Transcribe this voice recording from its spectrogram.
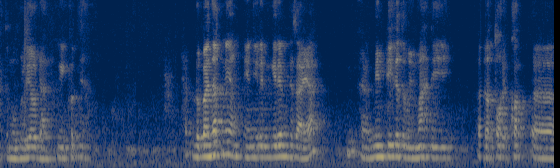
ketemu beliau dan pengikutnya. Udah banyak nih yang, yang ngirim-ngirim ke saya eh, mimpi ketemu Imam Mahdi, ada torikot eh,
